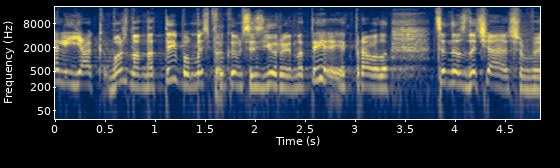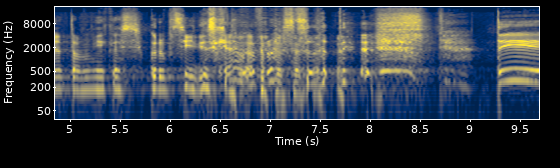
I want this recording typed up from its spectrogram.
взагалі як можна на ти, бо ми спілкуємося з Юрою на ти, як правило. Це не означає, що ми там якась корупційні схеми, просто на ти. Ти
